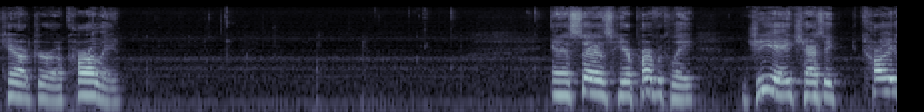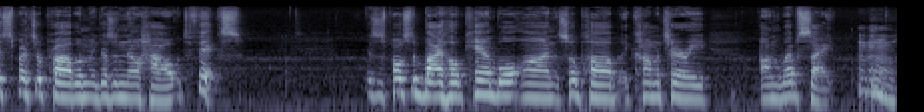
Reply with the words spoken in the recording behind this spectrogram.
character of Carly. And it says here perfectly GH has a Carly Spencer problem and doesn't know how to fix. This is posted by Hope Campbell on Soap Hub, a commentary on the website. and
